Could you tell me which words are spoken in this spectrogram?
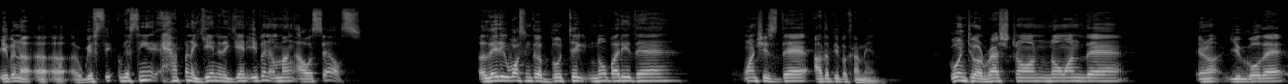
Even uh, uh, uh, we've, seen, we've seen it happen again and again, even among ourselves. A lady walks into a boutique, nobody there. Once she's there, other people come in. Go into a restaurant, no one there. You know, you go there,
